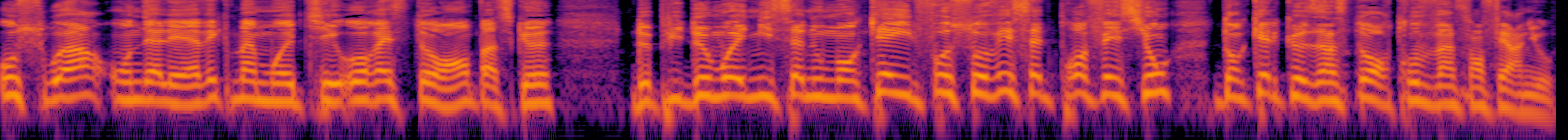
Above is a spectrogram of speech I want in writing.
au soir, on allait avec ma moitié au restaurant parce que depuis deux mois et demi, ça nous manquait. Il faut sauver cette profession. Dans quelques instants, on retrouve Vincent Ferniaud.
